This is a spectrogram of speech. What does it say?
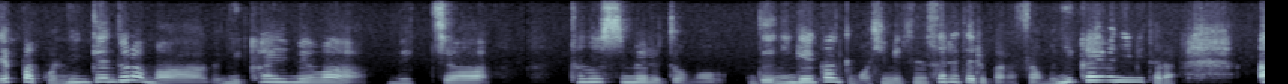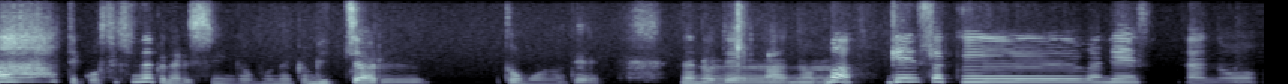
やっぱこう人間ドラマが2回目はめっちゃ楽しめると思う。で人間関係も秘密にされてるからさもう2回目に見たらあーってこう切なくなるシーンがもうなんかめっちゃあると思うので。なのでうん。あのまあ原作はねあの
